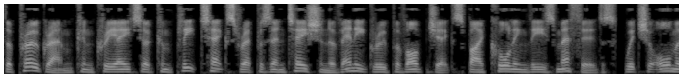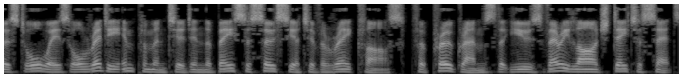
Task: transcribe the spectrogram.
The program can create a complete text representation of any group of objects by calling these methods, which are almost always already implemented in the base associative array class. For programs that use very large data sets,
